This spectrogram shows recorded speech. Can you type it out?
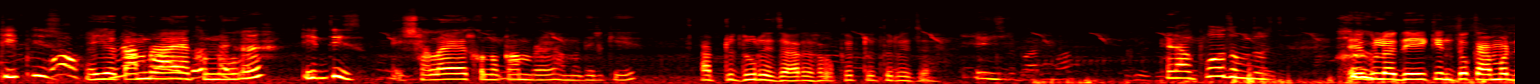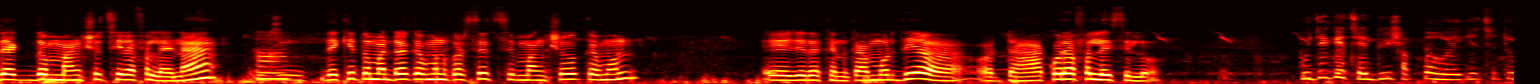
টিটিস এই যে কামড়ায় এখনও। টিটিস এই শালায় এখনও কামড়ায় আমাদেরকে। একটু দূরে যা আর হালকা একটু দূরে যা। এই এটা প্রথম ধরতে এগুলো দিয়ে কিন্তু কামড় একদম মাংস ছিঁড়া ফেলায় না? দেখি তোমারটা কেমন করছে মাংস কেমন? এই যে দেখেন কামড় দিয়া ওটা করে ফেলাইছিল। বুঝে গেছে দুই সপ্তাহ হয়ে গেছে তো।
